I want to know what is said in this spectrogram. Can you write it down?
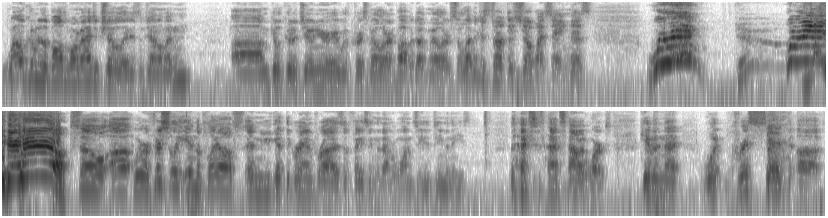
Welcome to the Baltimore Magic Show, ladies and gentlemen. Uh, I'm Gil Kuda Jr. here with Chris Miller and Papa Doug Miller. So let me just start this show by saying this: We're in. Yeah. We're in. Yeah! So uh, we're officially in the playoffs, and you get the grand prize of facing the number one seeded team in the East. That's that's how it works. Given that what Chris said, uh,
